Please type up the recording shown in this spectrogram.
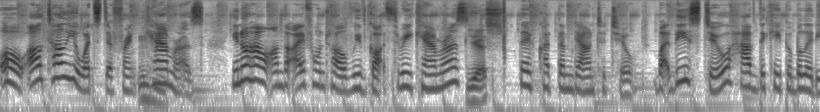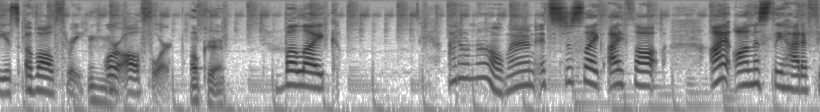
Oh, I'll tell you what's different. Mm-hmm. Cameras. You know how on the iPhone 12 we've got three cameras? Yes. They've cut them down to two. But these two have the capabilities of all 3 Mm-hmm. or all four. Okay. But like, I don't know, man. It's just like I thought. I honestly had a, f-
